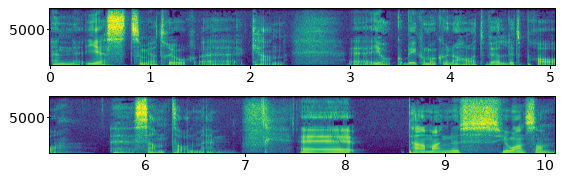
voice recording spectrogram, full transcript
en gäst som jag tror eh, kan, eh, jag, vi kommer kunna ha ett väldigt bra eh, samtal med. Eh, Per-Magnus Johansson,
